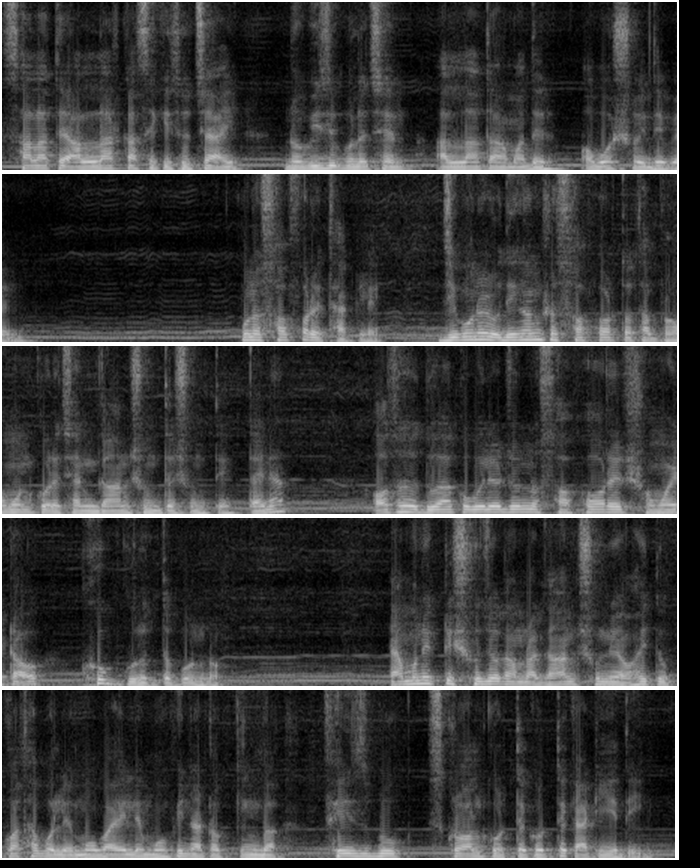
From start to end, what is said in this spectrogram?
সালাতে আল্লাহর কাছে কিছু চাই, নবীজি বলেছেন, আল্লাহ তা আমাদের অবশ্যই দেবেন। কোনো সফরে থাকলে, জীবনের অধিকাংশ সফর তথা ভ্রমণ করেছেন গান শুনতে শুনতে, তাই না? অথচ দোয়া কবিলের জন্য সফরের সময়টাও খুব গুরুত্বপূর্ণ। এমন একটি সুযোগ আমরা গান শুনে হয়তো কথা বলে মোবাইলে মুভি নাটক কিংবা ফেসবুক স্ক্রল করতে করতে কাটিয়ে দিই।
